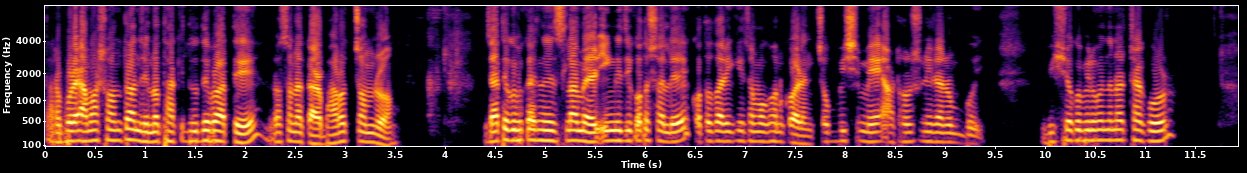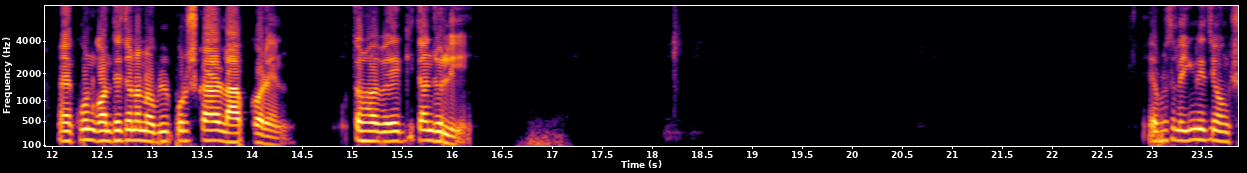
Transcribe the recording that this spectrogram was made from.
তারপরে আমার সন্তান যেন থাকি দুধে ভাতে, রচনাকার ভারতচন্দ্র জাতীয় কবি কাজী ইসলামের ইংরেজি কত সালে, কত তারিখে জন্মগ্রহণ করেন? চব্বিশে মে আঠারোশো নিরানব্বই। বিশ্বকবি রবীন্দ্রনাথ ঠাকুর কোন গ্রন্থের জন্য নোবেল পুরস্কার লাভ করেন? উত্তর হবে গীতাঞ্জলি। এরপর ছিল ইংরেজি অংশ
